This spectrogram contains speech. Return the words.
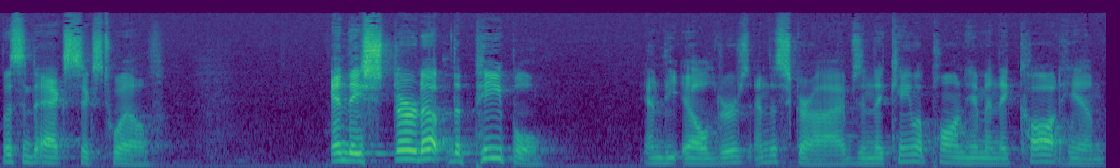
Listen to Acts 6:12. And they stirred up the people and the elders and the scribes, and they came upon him and they caught him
